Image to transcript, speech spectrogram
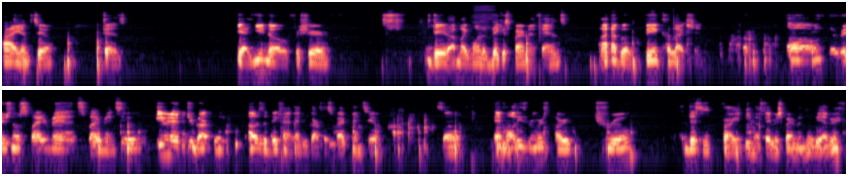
I am too. Because, yeah, you know for sure, dude. I'm like one of the biggest Spider-Man fans. I have a big collection of the original Spider-Man, Spider-Man Two, even Andrew Garfield. I was a big fan of Andrew Garfield's Spider-Man Two. So, if all these rumors are true, this is probably gonna be my favorite Spider-Man movie ever.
